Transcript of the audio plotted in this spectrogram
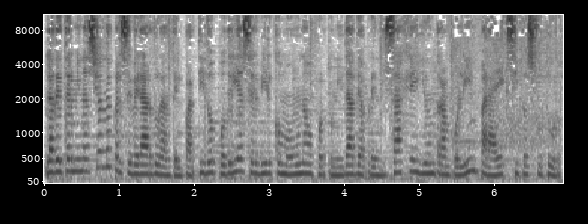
La determinación de perseverar durante el partido podría servir como una oportunidad de aprendizaje y un trampolín para éxitos futuros.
